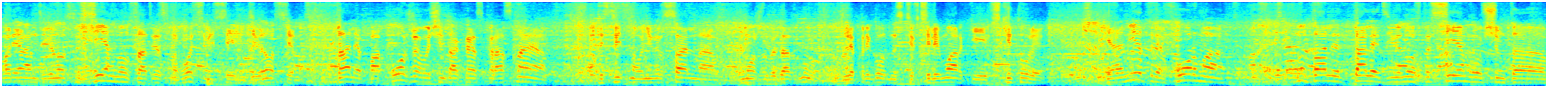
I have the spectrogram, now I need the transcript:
вариант 97, ну, соответственно, 87, 97. Талия похожая, очень такая скоростная, действительно универсальная, может быть, даже ну, для пригодности в телемарке и в скитуре. Геометрия, форма, ну, талия, талия 97, в общем-то,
